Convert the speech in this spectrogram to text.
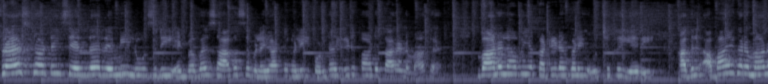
பிரான்ஸ் நாட்டை சேர்ந்த ரெமி லூசிடி என்பவர் சாகச விளையாட்டுகளில் கொண்ட ஈடுபாடு காரணமாக வானலாவிய கட்டிடங்களின் உச்சிக்கு ஏறி அதில் அபாயகரமான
